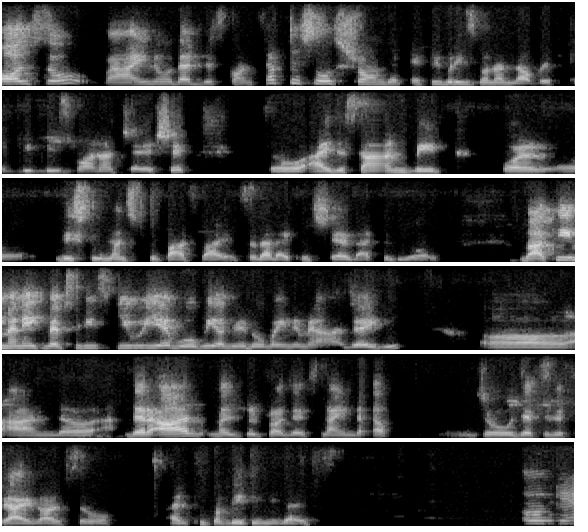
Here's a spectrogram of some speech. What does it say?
also, I know that this concept is so strong that everybody's gonna love it, everybody's gonna cherish it. So I just can't wait for uh, these two months to pass by so that I can share that with you all. बाकी मैंने एक वेब सीरीज की हुई है वो भी अगले दो महीने में आ जाएगी and there are multiple projects lined up जो जैसे जैसे आएगा so I keep updating you guys okay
